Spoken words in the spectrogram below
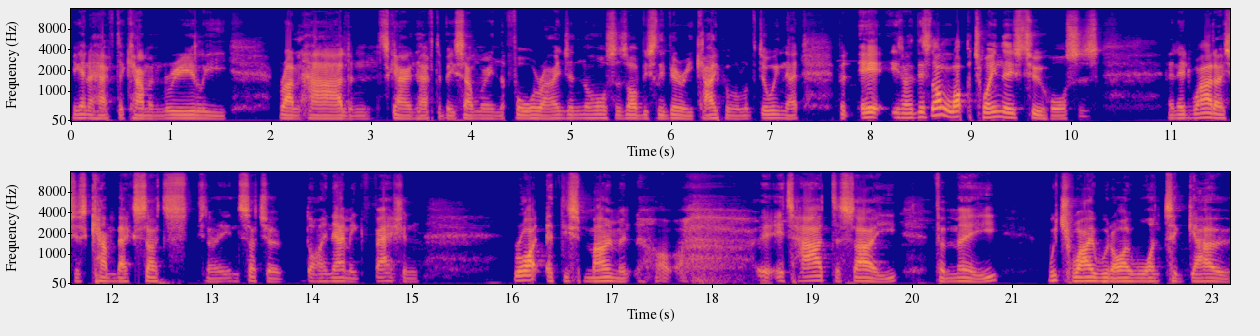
you're going to have to come and really run hard, and it's going to have to be somewhere in the four range. And the horse is obviously very capable of doing that. But eh, you know, there's not a lot between these two horses, and Eduardo's just come back such you know in such a dynamic fashion. Right at this moment, it's hard to say for me which way would I want to go.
